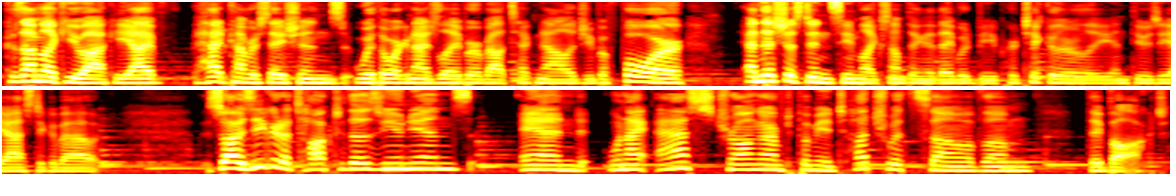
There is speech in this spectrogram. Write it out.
Because I'm like you, Aki. I've had conversations with organized labor about technology before, and this just didn't seem like something that they would be particularly enthusiastic about. So I was eager to talk to those unions, and when I asked StrongArm to put me in touch with some of them, they balked.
